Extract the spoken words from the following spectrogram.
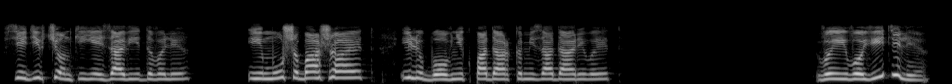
Все девчонки ей завидовали. И муж обожает, и любовник подарками задаривает. Вы его видели?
